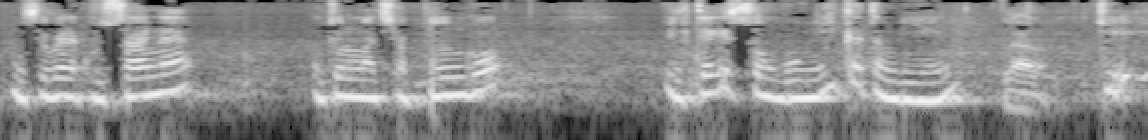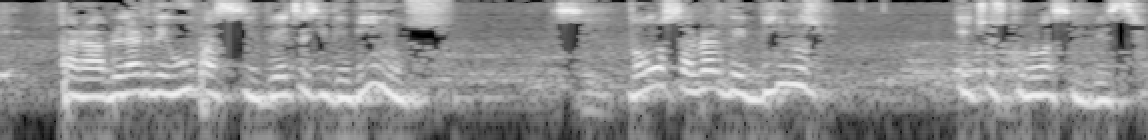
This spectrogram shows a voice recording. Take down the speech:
Universidad Veracruzana, Autónoma Chapingo, el TEC Zongolica también, Claro. que, para hablar de uvas silvestres y de vinos. Sí. Vamos a hablar de vinos hechos con uva silvestre.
